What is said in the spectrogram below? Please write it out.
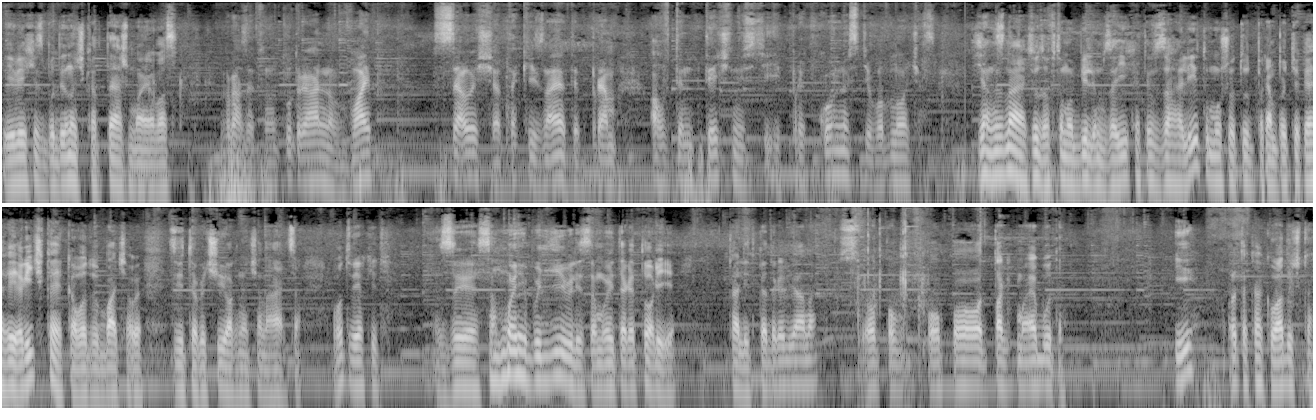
І вихід з будиночка теж має вас вразити. Ну, тут реально вайб селища такий, знаєте, прям автентичності і прикольності водночас. Я не знаю, як тут автомобілем заїхати взагалі, тому що тут прям потікає річка, яка от ви бачили, звідти ручійок починається. От вихід з самої будівлі, самої території. Калітка дерев'яна. Все по, по, по, так має бути. І отака кладочка,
